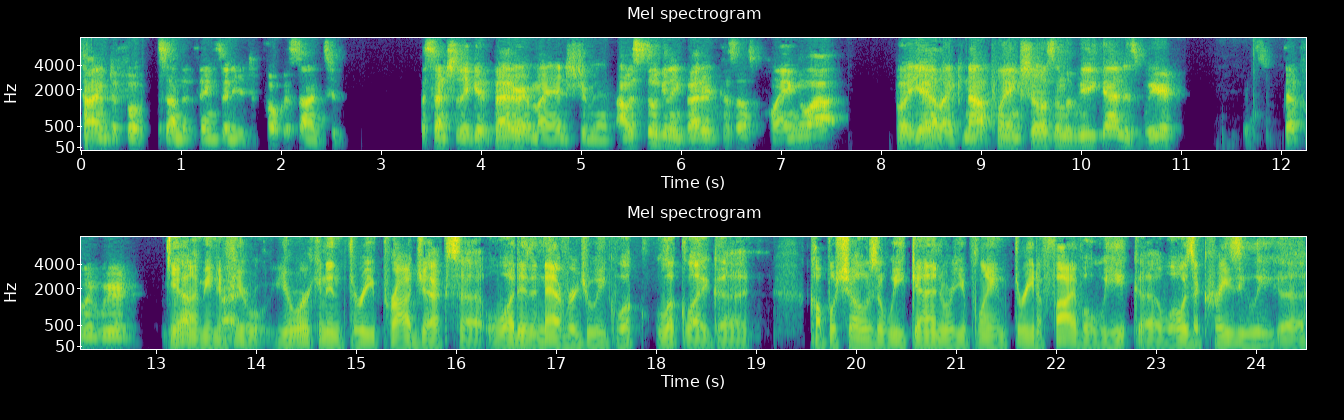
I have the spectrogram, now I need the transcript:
time to focus on the things I needed to focus on to essentially get better at my instrument. I was still getting better because I was playing a lot. But yeah, like not playing shows on the weekend is weird. It's definitely weird. Yeah, I mean, if right. you're you're working in three projects, uh, what did an average week look look like? A couple shows a weekend? Were you playing three to five a week? Uh, what was a crazy week? Uh,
